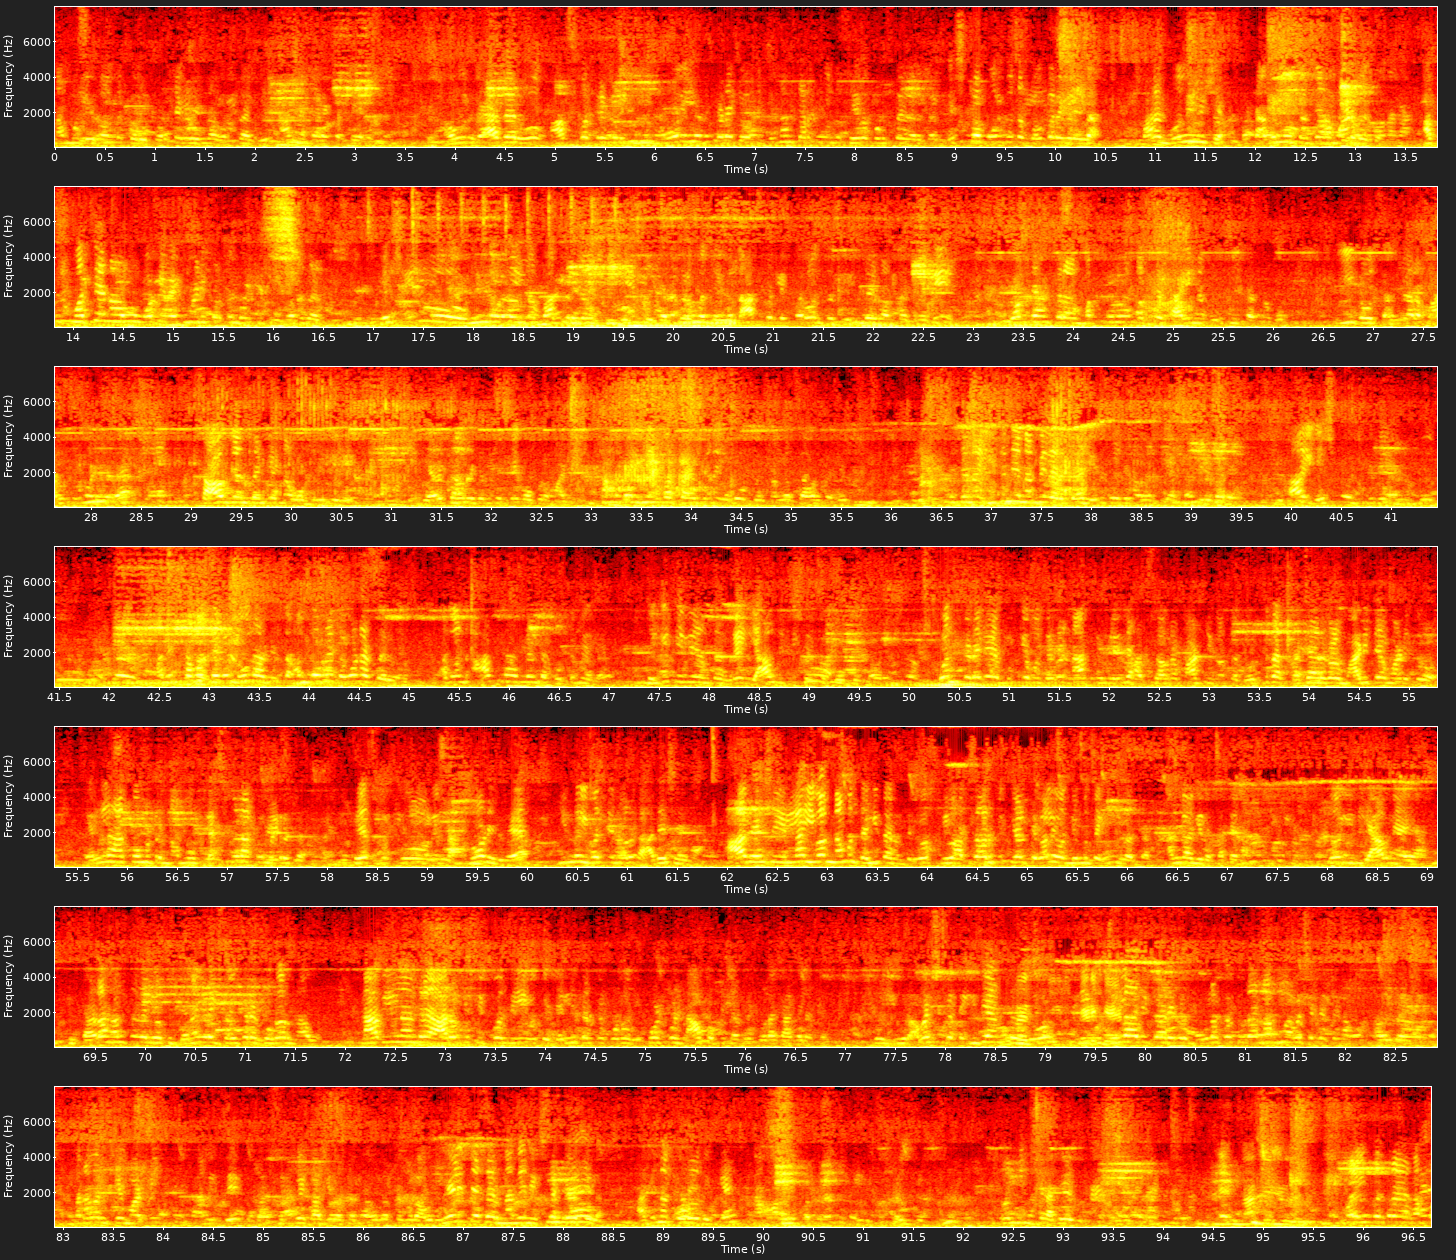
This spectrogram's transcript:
ನಮ್ಮ ಕೊರತೆಗಳಿಂದ ಹೊರತಾಗಿ ಆಶಾ ಕಾರ್ಯಕರ್ತೆ ಇರುತ್ತೆ ಅವ್ರು ಯಾವ್ದಾರು ಆಸ್ಪತ್ರೆಗಳು ಇಲ್ಲಿ ನೋಡಿಲ್ಲದ ಕಡೆಗೆ ಒಂದು ಜನ ಒಂದು ಸೇವೆ ಕೊಡಿಸ್ತಾ ಇದ್ದಾರೆ ಎಷ್ಟೋ ಮೂಲಭೂತ ಸೌಕರ್ಯಗಳಿಲ್ಲ. ಬಹಳ ನೋವಿನ ವಿಷಯ, ಬಟ್ ಅದನ್ನು ಸರ್ಕಾರ ಮಾಡಬೇಕು. ಅದನ್ನು ಮತ್ತೆ ನಾವು ಮೋಟಿವೇಟ್ ಮಾಡಿ ಕರ್ಕೊಂಡು ಬರ್ತೀವಿ ಎಷ್ಟು ಹಿಂದುಳಿದಂತ ಭಾಗಗಳಿರೋ ಜನಗಳ ಬಗ್ಗೆ ಇವತ್ತು ಆಸ್ಪತ್ರೆಗೆ ಬರುವಂಥದ್ದು ಇಲ್ಲದೆ ಇರುವಂಥದ್ರಲ್ಲಿ ಕೋಟ್ಯಾಂತರ ಮಕ್ಕಳು ಮತ್ತೆ ತಾಯಿನ ಗುರುತಿಸ್ತಾರೆ ನಾವು. ಈಗ ಸರ್ಕಾರ ಪಾಲಿಸಿ ಮಾಡಿದ್ದಾರೆ. ಸಾವಿರ ಜನಸಂಖ್ಯೆ ನಾವು ಒಬ್ರು ಒಬ್ರು ಮಾಡಿ ಇನ್ನು ಇಪ್ಪತ್ತು ಸಾವಿರ ಜನ ಎಲ್ಲಿ ಹೋಗ್ಬೇಕು ನಲ್ವತ್ತು ಇಷ್ಟು ಜನ ಇದನ್ನೇ ನಂಬಿದ್ದಾರೆ ಸರ್ ಎಷ್ಟು ಜನ ಒಟ್ಟಿಗೆ ಅಂತ ಹೇಳಿದ್ದಾರೆ ಆ ಎಷ್ಟು ಹೋಗ್ತಿದೆ ಅನ್ಬೋದು ಅನೇಕ ಸಮಸ್ಯೆಗಳು ಲೋನ್ ಆಗಿರುತ್ತೆ ಅಂಥವ್ರನ್ನೇ ತಗೊಂಡಾರ ಸರ್. ಅದೊಂದು ಆಸೆ ಆಗ್ಲಿ ಅಂತ ಕೊಟ್ಟ ಮೇಲೆ ತೆಗಿತೀವಿ ಅಂತಂದ್ರೆ ಯಾವ ರೀತಿ ಕೆಲಸಕ್ಕೆ ಹೋಗ್ಬೇಕು ಅವ್ರು ಒಂದ್ ಕಡೆಗೆ ಮುಖ್ಯಮಂತ್ರಿಗಳು ನಾಲ್ಕು ತಿಂಗಳಿಂದ ಹತ್ತು ಸಾವಿರ ಮಾಡ್ತೀವಿ ಅಂತ ದೊಡ್ಡದಾಗಿ ಪ್ರಚಾರಗಳು ಮಾಡಿದ್ದೇ ಮಾಡಿದ್ರು ಎಲ್ಲ ಹಾಕೊಂಡ್ಬಿಟ್ರು ನಮ್ಮ ಫ್ಲೆಕ್ಸ್ಗಳು ಹಾಕೊಂಡ್ಬಿಟ್ರು ಸರ್ ಫೇಸ್ಬುಕ್ ಎಲ್ಲ ನೋಡಿದ್ರೆ ಇನ್ನು ಇವತ್ತಿನವರೆಗೆ ಆದೇಶ ಇಲ್ಲ. ಆದೇಶ ಇಲ್ಲ ಇವಾಗ ನಮ್ಮನ್ನ ತೆಗಿತಾರಂತೆ. ಇವತ್ತು ನೀವು ಹತ್ತು ಸಾವಿರ ರೂಪಾಯಿ ಕೇಳ್ತಿರಲ್ಲ ಇವಾಗ ನಿಮ್ಮನ್ನ ತೆಗಿತಿರಂತ. ಹಂಗಾಗಿದೆ ಕತೆ ಸೊ ಇದು ಯಾವ ನ್ಯಾಯ? ಈ ತಳ ಹಂತದಲ್ಲಿ ಇವತ್ತು ಜನಗಳಿಗೆ ಸೌಕರ್ಯ ಕೊಡೋರು ನಾವು. ನಾವಿಲ್ಲ ಅಂದ್ರೆ ಆರೋಗ್ಯ ಸಿಬ್ಬಂದಿ ಇವತ್ತು ಡೆಲ್ಲಿ ತನಕ ಕೊಡೋ ರಿಪೋರ್ಟ್ಗಳು ನಾವು ಕೊಟ್ಟಿಲ್ಲ ಅಂದ್ರೆ ಕೊಡಕ್ಕಾಗಲ್ಲ ಸರ್. ಸೊ ಇವ್ರ ಅವಶ್ಯಕತೆ ಇದೆ ಅಂತ ನೀವು ಜಿಲ್ಲಾಧಿಕಾರಿಗಳ ಮೂಲಕ ಕೂಡ ನಮ್ಮ ಅವಶ್ಯಕತೆ ನಾವು ಅವ್ರ ಮನವರಿಕೆ ಮಾಡಿ ನಮಗೆ ಬೇಕು. ಸವಲತ್ತುಗಳು ಅವ್ರು ಹೇಳಿದ್ದೆ ಸರ್ ನಾವೇನು ಎಕ್ಸ್ಟ್ರಾ ಕೇಳ್ತಿಲ್ಲ. ಅದನ್ನ ಕೊಡೋದಕ್ಕೆ ನಾವು ಒಂದ್ ನಿಮಿಷ ಹೇಳಿ. ಮನವಿ ಪತ್ರ ನಮ್ಮ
